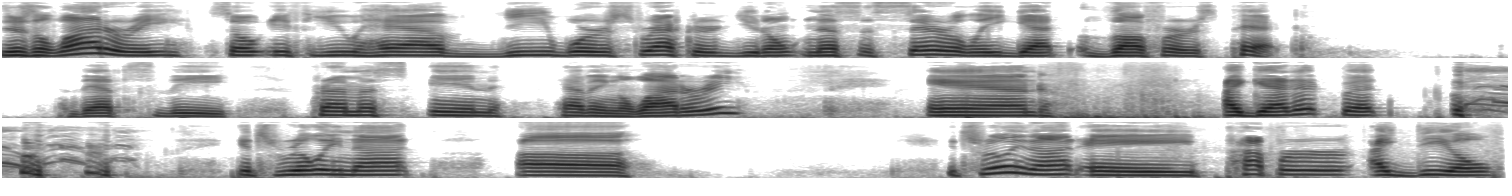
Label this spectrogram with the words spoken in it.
there's a lottery. So if you have the worst record, you don't necessarily get the first pick. That's the premise in having a lottery. And I get it, but it's really not uh, it's really not a proper ideal,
